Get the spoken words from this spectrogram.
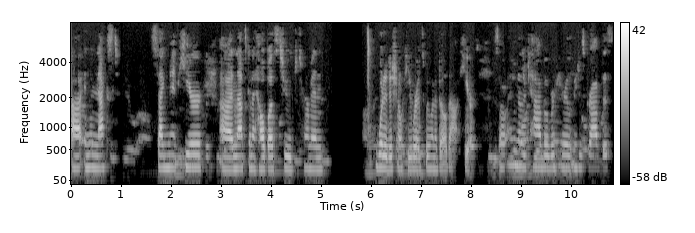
uh, in the next segment here, uh, and that's going to help us to determine what additional keywords we want to build out here. So I have another tab over here. Let me just grab this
